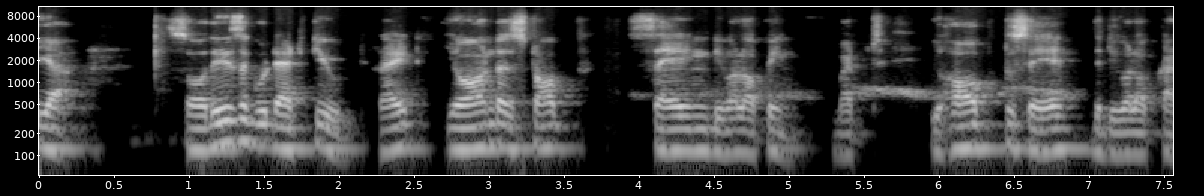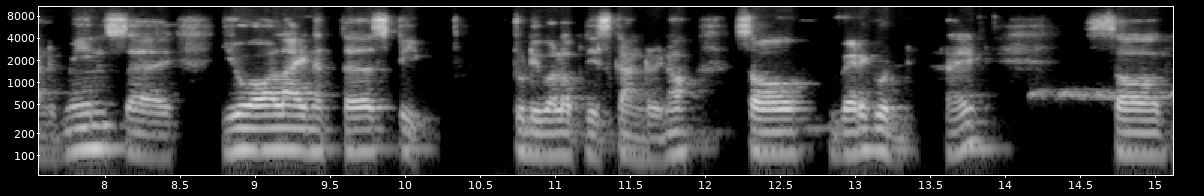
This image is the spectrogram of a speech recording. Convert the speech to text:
Yeah, so this is a good attitude, right? You want to stop saying developing, but you hope to say the developed country means uh, you all are in a thirsty to develop this country, you know? So very good, right? So,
